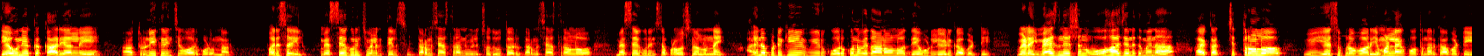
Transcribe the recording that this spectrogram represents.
దేవుని యొక్క కార్యాలని తృణీకరించేవారు తృణీకరించే వారు కూడా ఉన్నారు. పరిసయులు. మెస్సే గురించి వీళ్ళకి తెలుసు. ధర్మశాస్త్రాన్ని వీళ్ళు చదువుతారు. ధర్మశాస్త్రంలో మెస్సే గురించిన ప్రవచనాలు ఉన్నాయి. అయినప్పటికీ వీరు కోరుకున్న విధానంలో దేవుడు లేడు కాబట్టి వీళ్ళ ఇమాజినేషన్ ఊహాజనితమైన ఆ యొక్క చిత్రంలో యేసుప్రభు వారు ఇమ్మలేకపోతున్నారు కాబట్టి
